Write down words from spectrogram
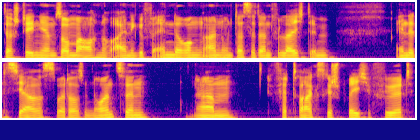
da stehen ja im Sommer auch noch einige Veränderungen an und dass er dann vielleicht im Ende des Jahres 2019 ähm, Vertragsgespräche führt,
